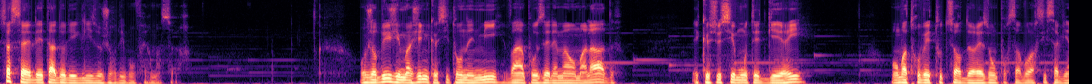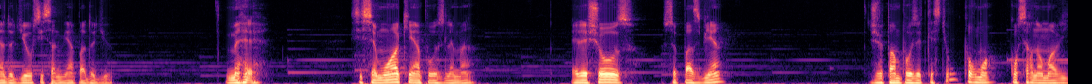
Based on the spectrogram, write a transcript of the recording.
Ça, c'est l'état de l'Église aujourd'hui, mon frère, ma soeur. Aujourd'hui, j'imagine que si ton ennemi va imposer les mains aux malades et que ceux-ci vont être guéris, On va trouver toutes sortes de raisons pour savoir si ça vient de Dieu ou si ça ne vient pas de Dieu. Mais si c'est moi qui impose les mains et les choses se passent bien, je ne vais pas me poser de questions pour moi concernant ma vie.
